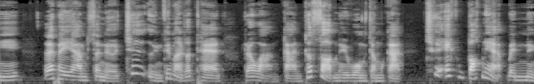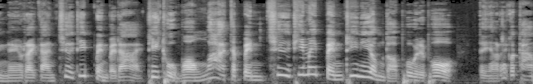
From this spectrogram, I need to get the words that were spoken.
นี้ และพยายามเสนอชื่ออื่นขึ้นมาทดแทน ระหว่างการทดสอบในวงจำกัด ชื่อ Xbox เนี่ยเป็นหนึ่งในรายการชื่อที่เป็นไปได้ ที่ถูกมองว่าจะเป็นชื่อที่ไม่เป็นที่นิยมต่อผู้บริโภค แต่อย่างไรก็ตาม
